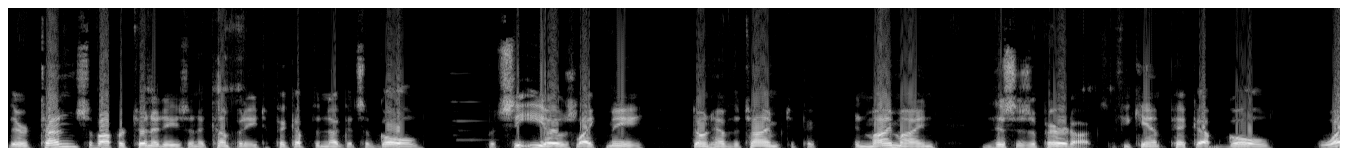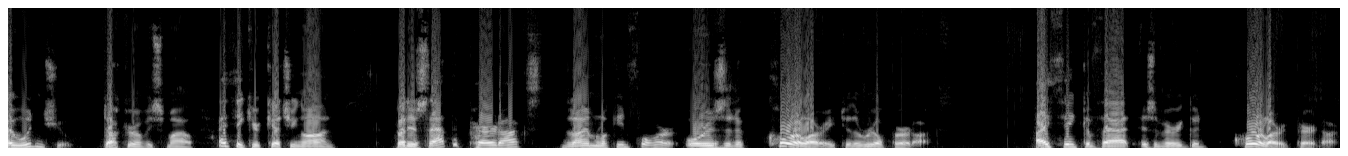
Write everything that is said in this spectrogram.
there are tons of opportunities in a company to pick up the nuggets of gold, but CEOs like me don't have the time to pick. In my mind, this is a paradox. If you can't pick up gold, why wouldn't you? Dr. Elby smiled. I think you're catching on. But is that the paradox that I'm looking for, or is it a corollary to the real paradox? I think of that as a very good corollary paradox.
